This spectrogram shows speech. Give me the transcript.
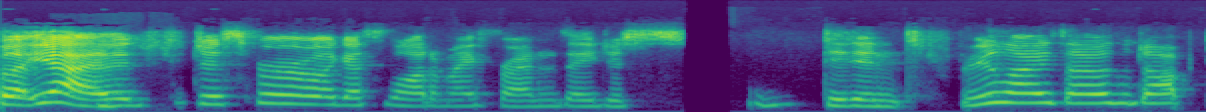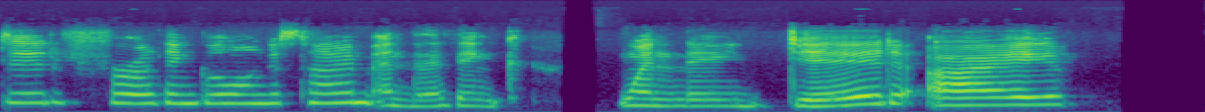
but yeah it's just for i guess a lot of my friends they just didn't realize i was adopted for i think the longest time and i think when they did i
